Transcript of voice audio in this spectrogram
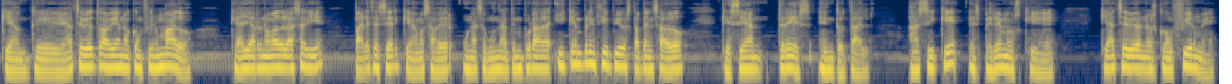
que aunque HBO todavía no ha confirmado que haya renovado la serie, parece ser que vamos a ver una segunda temporada y que en principio está pensado que sean tres en total. Así que esperemos que, que HBO nos confirme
